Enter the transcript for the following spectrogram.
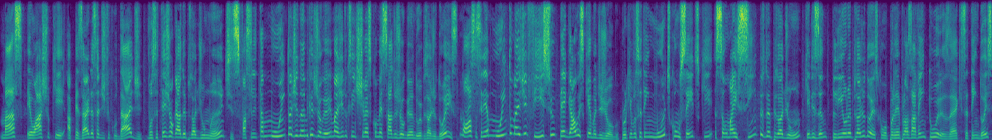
Mas eu acho que, apesar dessa dificuldade, você ter jogado o episódio 1 antes facilita muito a dinâmica de jogo. Eu imagino que se a gente tivesse começado jogando o episódio 2, nossa, seria muito mais difícil pegar o esquema de jogo, porque você tem muitos conceitos que são mais simples no episódio 1, que eles ampliam no episódio 2, como por exemplo as aventuras, né? Que você tem dois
